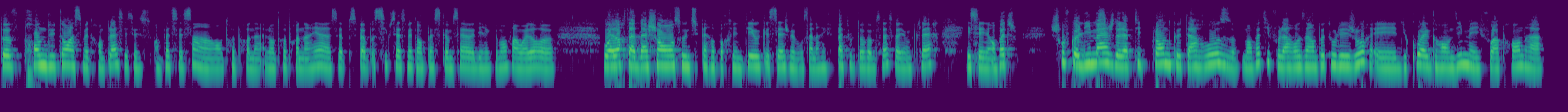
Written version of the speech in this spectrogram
peuvent, prendre du temps à se mettre en place. Et c'est, en fait, c'est ça, hein, l'entrepreneuriat. C'est pas possible que ça se mette en place comme ça euh, directement. Enfin, ou alors, ou alors tu as de la chance ou une super opportunité ou que sais-je. Mais bon, ça n'arrive pas tout le temps comme ça, soyons clairs. Et c'est, en fait, je trouve que l'image de la petite plante que tu arroses, ben, en fait, il faut l'arroser un peu tous les jours et du coup, elle grandit, mais il faut apprendre à.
